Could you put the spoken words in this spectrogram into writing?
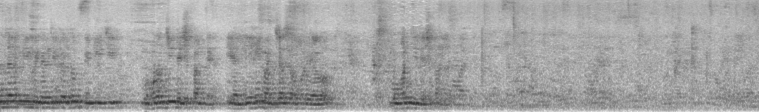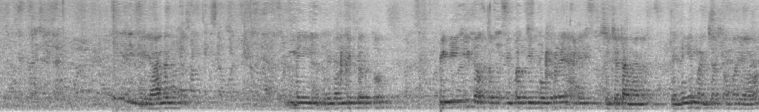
त्यानंतर मी विनंती करतो पीडीजी मोहनजी देशपांडे यांनीही मंचासमोर यावं. मोहनजी देशपांडे. यानंतर मी विनंती करतो पीडीजी डॉक्टर दीपकजी पोकळे आणि सुचेता मॅडम त्यांनीही मंचासमोर यावं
